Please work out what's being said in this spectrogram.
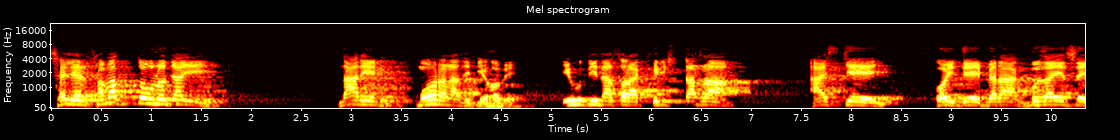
ছেলের সামর্থ্য অনুযায়ী নারীর মোহরানা দিতে হবে। ইহুদি, নাসারা, খ্রিস্টানরা আজকে ওই যে বেরাক বুঝাইছে,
